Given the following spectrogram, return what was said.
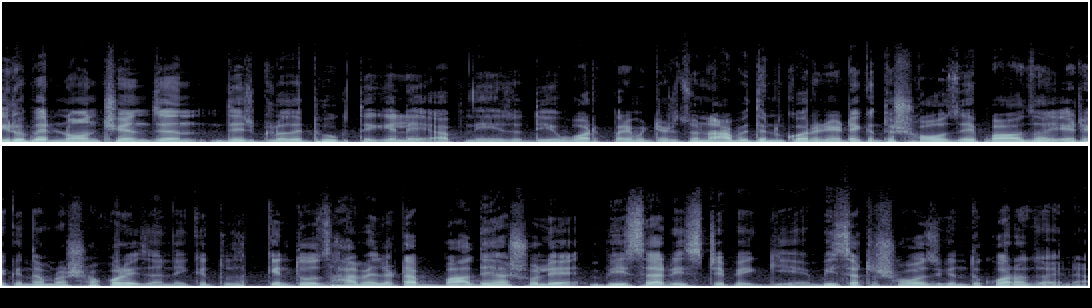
ইউরোপের নন চেনজেন দেশগুলোতে ঢুকতে গেলে আপনি যদি ওয়ার্ক পারমিটের জন্য আবেদন করেন, এটা কিন্তু সহজেই পাওয়া যায়, এটা কিন্তু আমরা সকলেই জানি। কিন্তু কিন্তু ঝামেলাটা বাধে আসলে ভিসার স্টেপে গিয়ে ভিসাটা সহজে কিন্তু করা যায় না।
